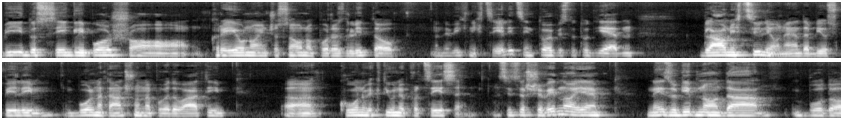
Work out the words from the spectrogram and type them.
bi dosegli boljšo krajevno in časovno porazdelitev nevihnih celic. In to je v bistvu tudi eden glavnih ciljev, ne, da bi uspeli bolj natančno napovedovati uh, konvektivne procese. Sicer še vedno je neizogibno, da bodo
